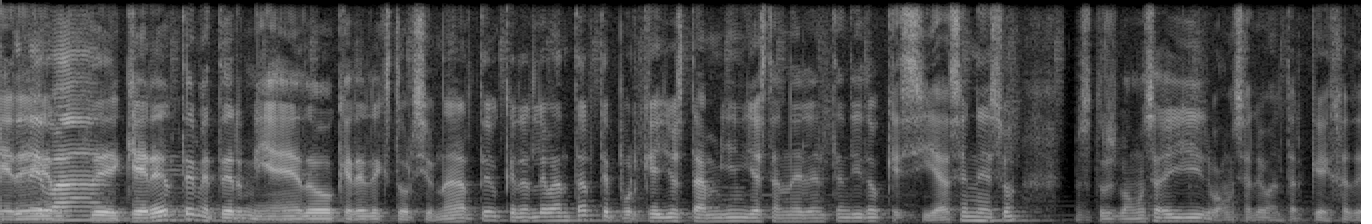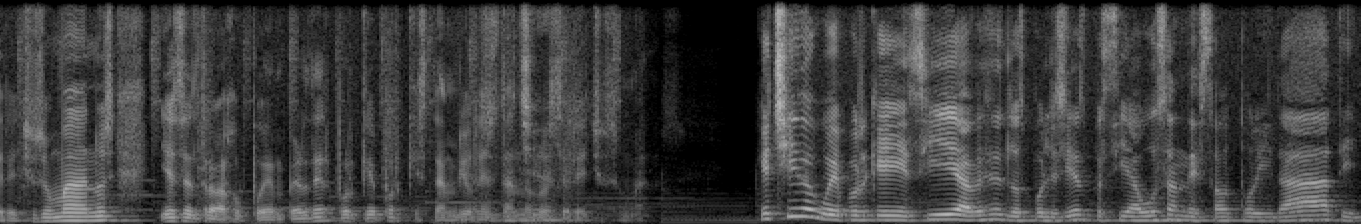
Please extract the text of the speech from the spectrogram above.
quererte, quererte meter miedo, querer extorsionarte o querer levantarte, porque ellos también ya están en el entendido que si hacen eso, nosotros vamos a ir, vamos a levantar quejas de derechos humanos y ese el trabajo pueden perder. ¿Por qué? Porque están violentando los derechos humanos. Qué chido, güey, porque sí, a veces los policías pues sí abusan de esta autoridad y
